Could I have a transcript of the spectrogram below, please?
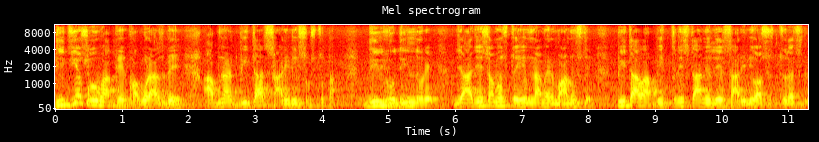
দ্বিতীয় সৌভাগ্যের খবর আসবে আপনার পিতার শারীরিক সুস্থতা। দীর্ঘদিন ধরে যা যে সমস্ত এম নামের মানুষদের পিতা বা পিতৃস্থানীয়দের শারীরিক অসুস্থতা ছিল,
